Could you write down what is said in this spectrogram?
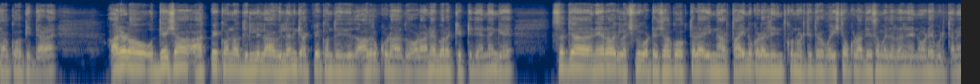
ಚಾಕು ಹಾಕಿದ್ದಾಳೆ. ಆರೇಳೋ ಉದ್ದೇಶ ಹಾಕಬೇಕು ಅನ್ನೋದು ಇರಲಿಲ್ಲ ವಿಲನ್ಗೆ ಹಾಕಬೇಕು ಅಂತ ಇದ್ದಿದ್ದು, ಆದರೂ ಕೂಡ ಅದು ಅವಳ ಹಣೆ ಬರ ಕೆಟ್ಟಿದೆ ಅನ್ನಂಗೆ ಸದ್ಯ ನೇರವಾಗಿ ಲಕ್ಷ್ಮಿಗೆ ಹೊಟ್ಟೆ ಚಾಕು ಹೋಗ್ತಾಳೆ. ಇನ್ನು ಅವ್ರ ತಾಯಿನೂ ಕೂಡ ಅಲ್ಲಿ ನಿಂತ್ಕೊಂಡು ನೋಡ್ತಿದ್ದಾರೆ. ವೈಷ್ಣವ್ ಕೂಡ ಅದೇ ಸಮಯದಲ್ಲೇ ನೋಡೇ ಬಿಡ್ತಾನೆ.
